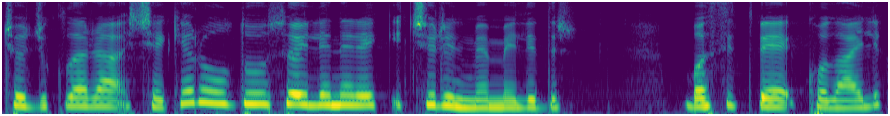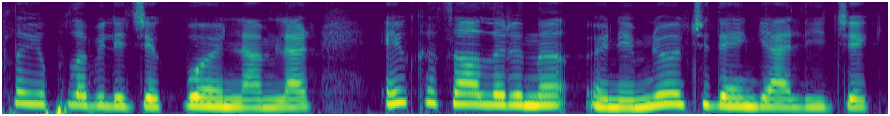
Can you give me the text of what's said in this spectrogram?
çocuklara şeker olduğu söylenerek içirilmemelidir. Basit ve kolaylıkla yapılabilecek bu önlemler ev kazalarını önemli ölçüde engelleyecek,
